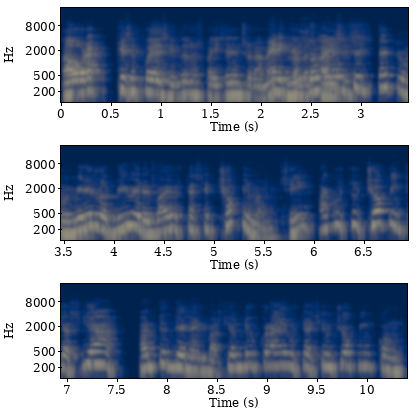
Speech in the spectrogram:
Ahora, ¿qué se puede decir de los países en Sudamérica? No los solamente países... el petróleo, mire los víveres, vaya usted a hacer shopping, man. Sí, Haga usted un shopping que hacía antes de la invasión de Ucrania, usted hacía un shopping con,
